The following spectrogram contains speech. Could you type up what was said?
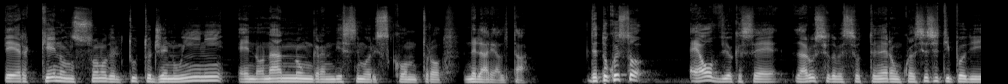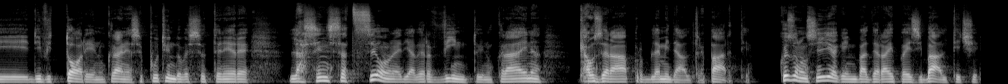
perché non sono del tutto genuini e non hanno un grandissimo riscontro nella realtà. Detto questo, è ovvio che se la Russia dovesse ottenere un qualsiasi tipo di, di, vittoria in Ucraina, se Putin dovesse ottenere la sensazione di aver vinto in Ucraina, causerà problemi da altre parti. Questo non significa che invaderà i paesi baltici.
